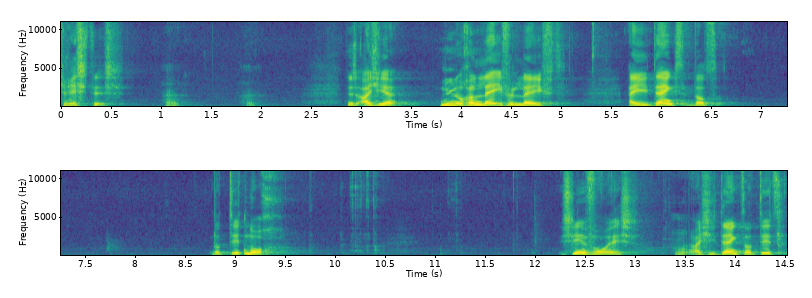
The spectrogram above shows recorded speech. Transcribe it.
Christus. Dus als je nu nog een leven leeft en je denkt dat, dat dit nog zinvol is, als je denkt dat dit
